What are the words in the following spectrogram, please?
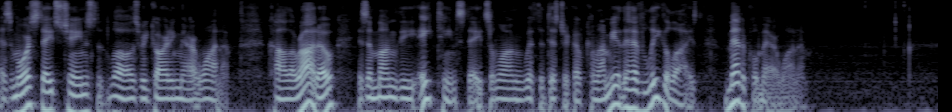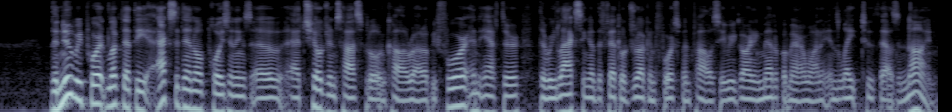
as more states changed laws regarding marijuana. Colorado is among the 18 states, along with the District of Columbia, that have legalized medical marijuana. The new report looked at the accidental poisonings of, at Children's Hospital in Colorado before and after the relaxing of the federal drug enforcement policy regarding medical marijuana in late 2009.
